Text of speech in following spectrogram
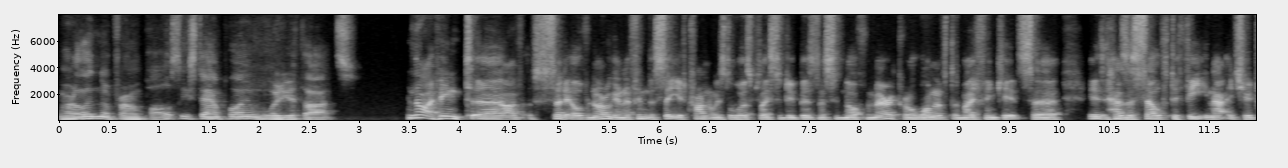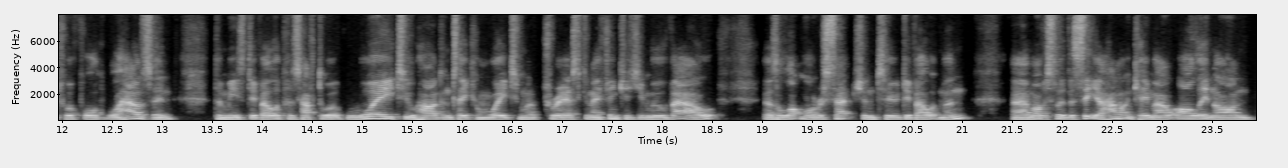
Marlon, from a policy standpoint, what are your thoughts? No, I think uh, I've said it over and over again. I think the city of Toronto is the worst place to do business in North America, or one of them. I think it's uh, it has a self-defeating attitude to affordable housing that means developers have to work way too hard and take on way too much risk. And I think as you move out, there's a lot more reception to development. Um, obviously, the city of Hamilton came out all in on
